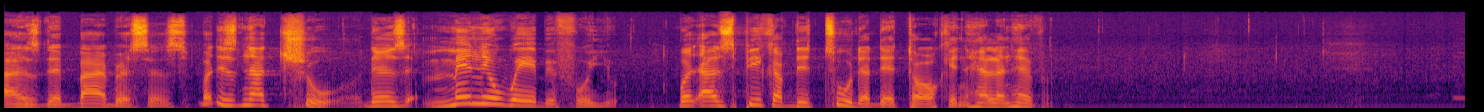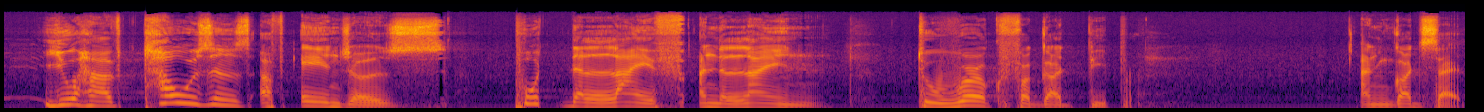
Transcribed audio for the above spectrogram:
as the Bible says, but it's not true. There's many way before you. But I'll speak of the two that they talk in hell and heaven. You have thousands of angels put the life on the line to work for God people and God said,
